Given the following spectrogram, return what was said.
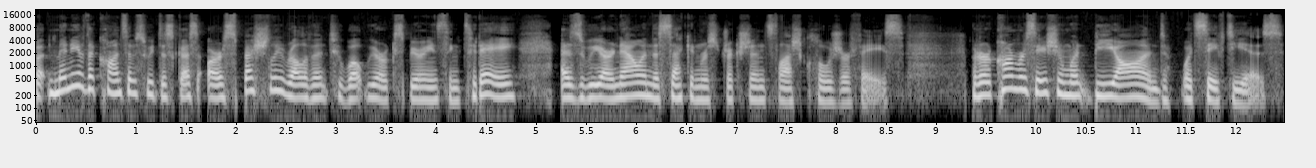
but many of the concepts we discuss are especially relevant to what we are experiencing today as we are now in the second restriction slash closure phase. But our conversation went beyond what safety is.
